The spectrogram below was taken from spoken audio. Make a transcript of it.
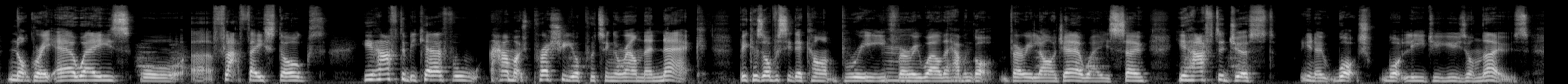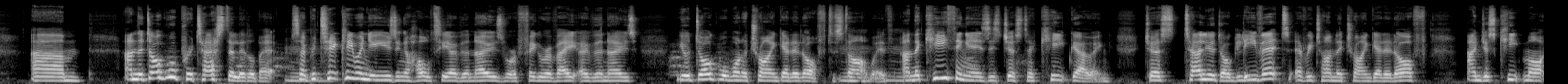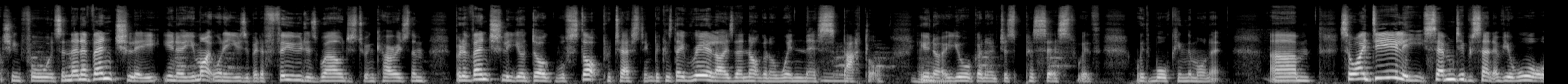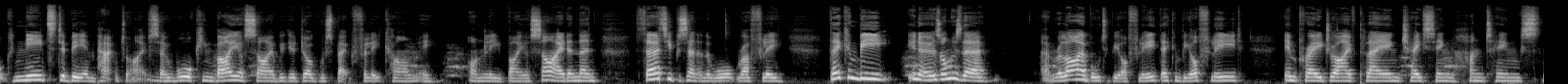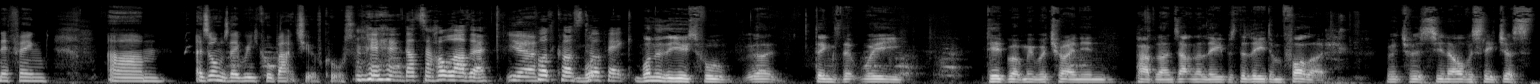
not great airways or uh, flat faced dogs, you have to be careful how much pressure you're putting around their neck because obviously they can't breathe very well. They haven't got very large airways. So you have to just, you know, watch what lead you use on those. Um, and the dog will protest a little bit. So mm. particularly when you're using a Halti over the nose or a figure of eight over the nose, your dog will want to try and get it off to start mm, with. Mm. And the key thing is, is just to keep going. Just tell your dog, leave it every time they try and get it off and just keep marching forwards. And then eventually, you know, you might want to use a bit of food as well, just to encourage them. But eventually your dog will stop protesting because they realize they're not going to win this battle. You know, you're going to just persist with, with walking them on it. Um, so ideally, 70% of your walk needs to be in pack drive. So walking by your side with your dog respectfully, calmly on lead by your side. And then 30% of the walk, roughly, they can be, you know, as long as they're uh, reliable to be off lead, they can be off lead, in prey drive, playing, chasing, hunting, sniffing. Um, as long as they recall back to you, of course. That's a whole other Yeah. podcast topic. One of the useful uh, things that we did when we were training Pavlons out on the lead was the lead and follow, which was, you know, obviously just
